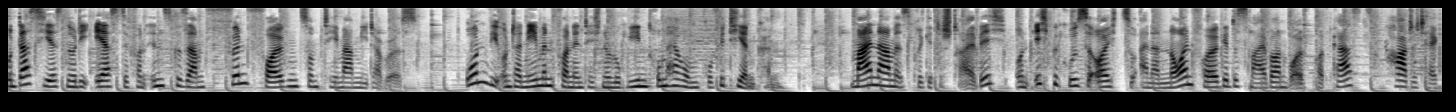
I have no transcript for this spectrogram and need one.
Und das hier ist nur die erste von insgesamt fünf Folgen zum Thema Metaverse. Und wie Unternehmen von den Technologien drumherum profitieren können. Mein Name ist Brigitte Streibig und ich begrüße euch zu einer neuen Folge des Maibauen Wolf Podcasts Heart Attack.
